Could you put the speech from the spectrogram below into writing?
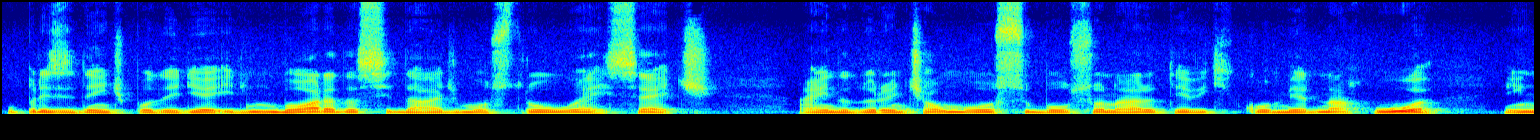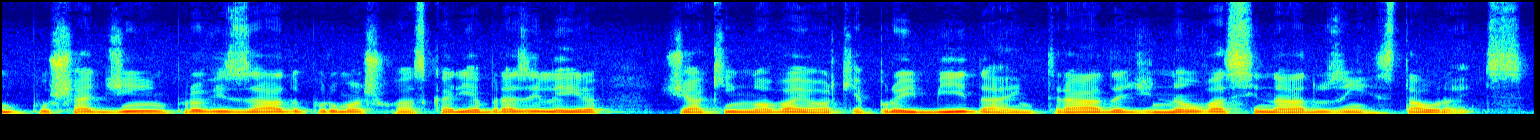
o presidente poderia ir embora da cidade, mostrou o R7. Ainda durante almoço, Bolsonaro teve que comer na rua, em um puxadinho improvisado por uma churrascaria brasileira, já que em Nova York é proibida a entrada de não vacinados em restaurantes.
